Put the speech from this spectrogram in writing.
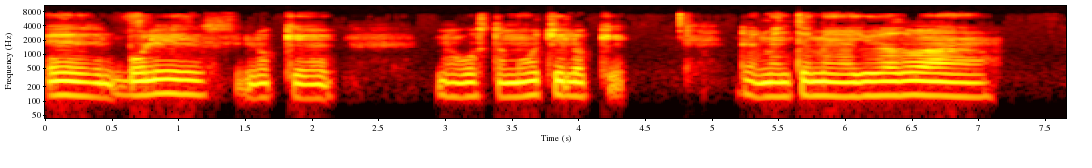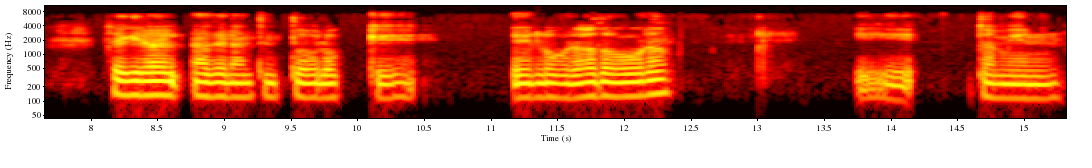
el boli es lo que me gusta mucho y lo que realmente me ha ayudado a seguir adelante en todo lo que he logrado ahora y también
